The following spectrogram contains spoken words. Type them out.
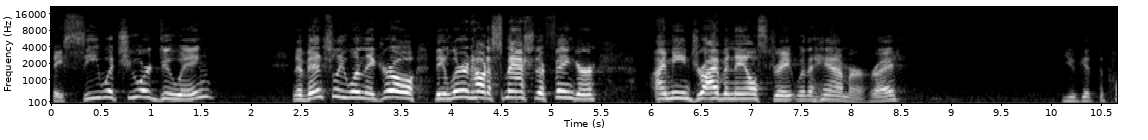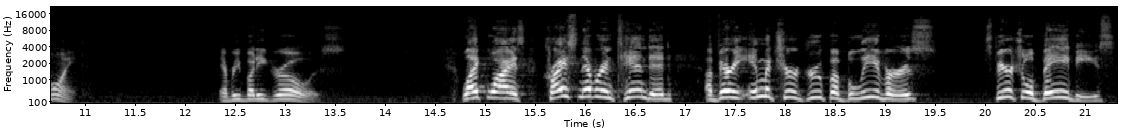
they see what you are doing, and eventually, when they grow, they learn how to smash their finger. I mean, drive a nail straight with a hammer, right? You get the point. Everybody grows. Likewise, Christ never intended a very immature group of believers, spiritual babies,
